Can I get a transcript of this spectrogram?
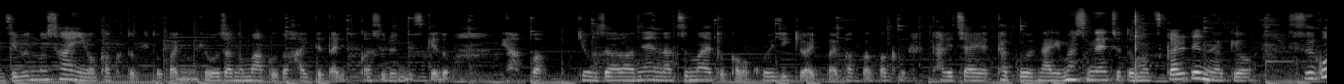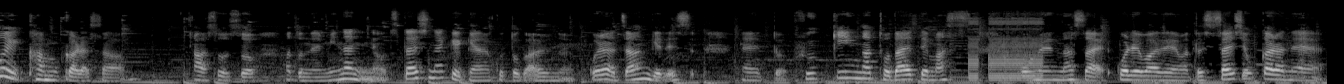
自分のサインを書く時とかにも餃子のマークが入ってたりとかするんですけどやっぱ餃子はね夏前とかはこういう時期はいっぱいパクパクパク食べちゃいたくなりますねちょっともう疲れてんのよ今日すごい噛むからさあ、そうそう。あとね、みんなにね、お伝えしなきゃいけないことがあるのよ。これは懺悔です。えっ、ー、と、腹筋が途絶えてます。ごめんなさい。これはね、私最初からね、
